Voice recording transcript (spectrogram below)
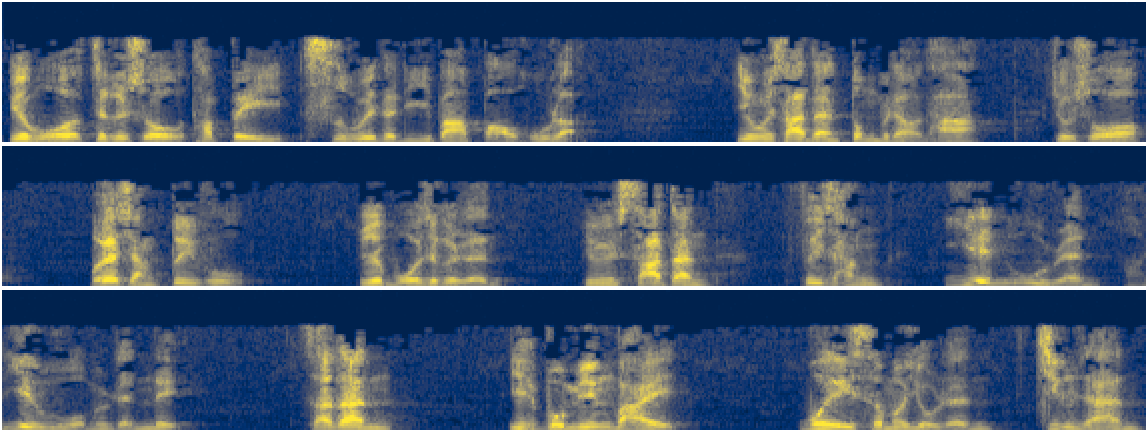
约伯这个时候他被四围的篱笆保护了，因为撒旦动不了他，就说我要想对付约伯这个人，因为撒旦非常厌恶人啊，厌恶我们人类，撒旦也不明白。为什么有人竟然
